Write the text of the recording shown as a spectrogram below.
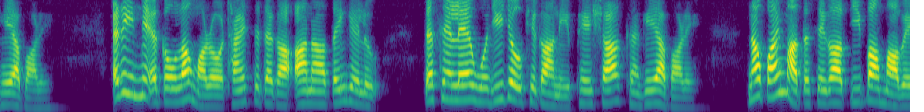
ခဲ့ရပါတယ်။အဲ့ဒီနှစ်အကုန်လောက်မှာတော့ထိုင်းစစ်တပ်ကအာဏာသိမ်းခဲ့လို့သက်စင်လဲဝန်ကြီးချုပ်ဖြစ်ကနေဖယ်ရှားခံခဲ့ရပါတယ်။နောက်ပိုင်းမှာသက်စင်ကပြီးပမှာပဲ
